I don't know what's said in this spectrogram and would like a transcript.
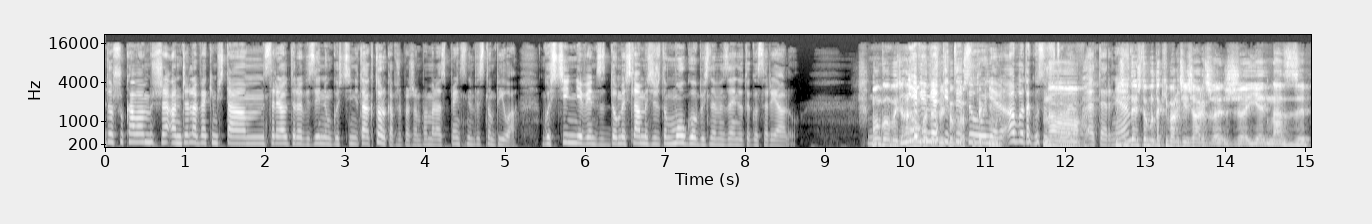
doszukałam, że Angela w jakimś tam serialu telewizyjnym gościnnie, ta aktorka, przepraszam, Pamela Springsteen wystąpiła gościnnie, więc domyślamy się, że to mogło być nawiązanie do tego serialu. Mogło być, ale nie mogło wiem też jaki być po prostu tytuł, takim... nie wiem, albo tak usłyszałem No, eter, Mi się nie? wydaje, że to był taki bardziej żart, że, że jedna z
